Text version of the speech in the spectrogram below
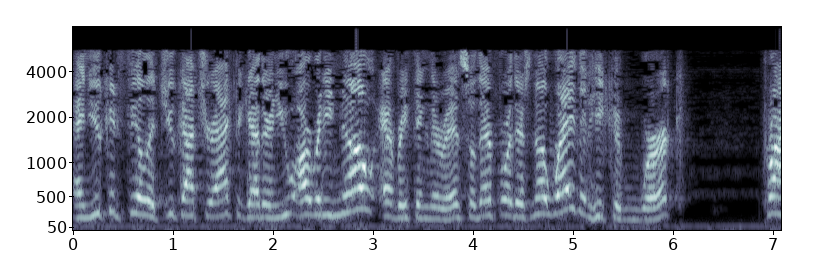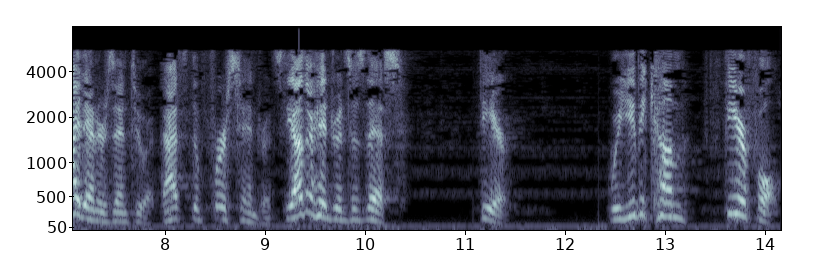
and you can feel that you got your act together and you already know everything there is, so therefore there's no way that He could work. Pride enters into it. That's the first hindrance. The other hindrance is this fear, where you become fearful.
